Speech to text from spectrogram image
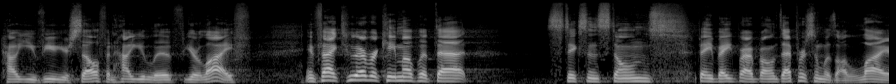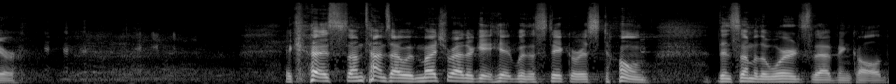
how you view yourself and how you live your life. In fact, whoever came up with that sticks and stones may break by bones, that person was a liar. because sometimes I would much rather get hit with a stick or a stone than some of the words that I've been called.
